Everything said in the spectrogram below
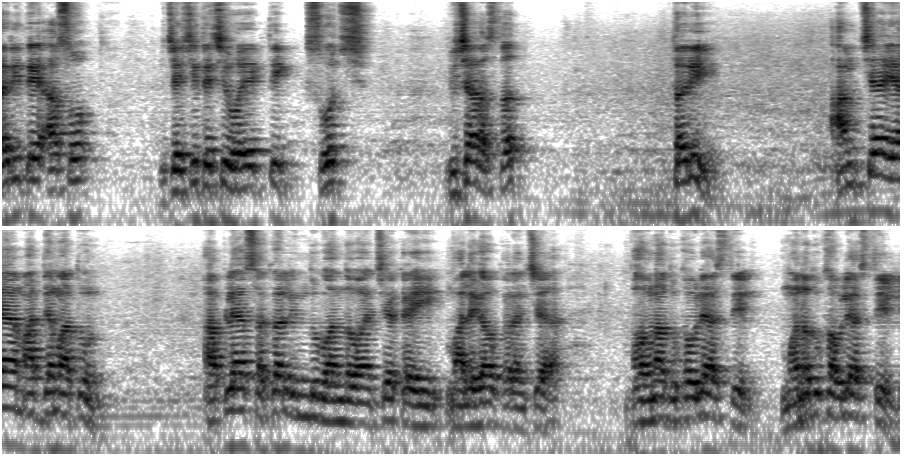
तरी ते असो ज्याची त्याची वैयक्तिक सोच विचार असतात तरी आमच्या या माध्यमातून आपल्या सकल हिंदू बांधवांच्या काही मालेगावकरांच्या भावना दुखावल्या असतील मन दुखावले असतील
